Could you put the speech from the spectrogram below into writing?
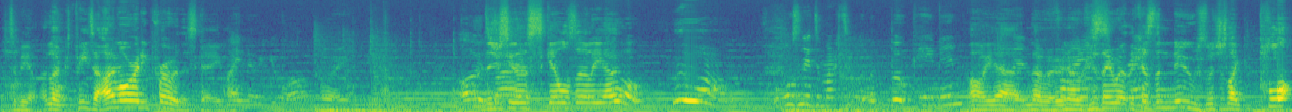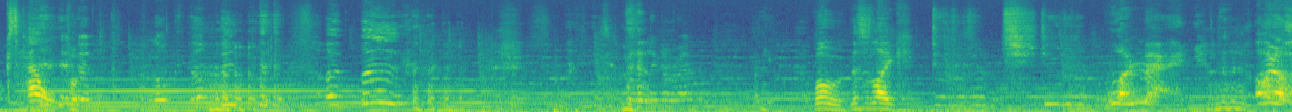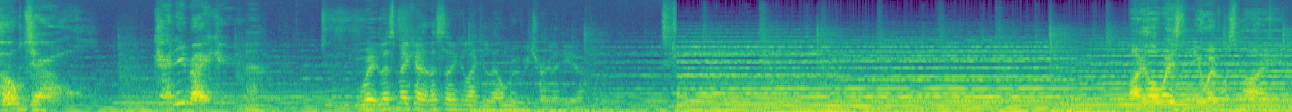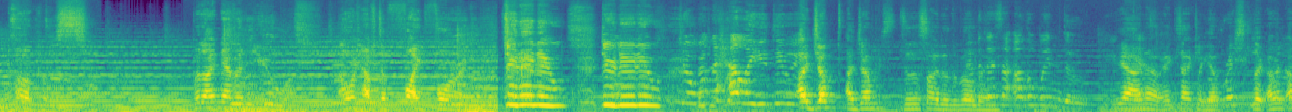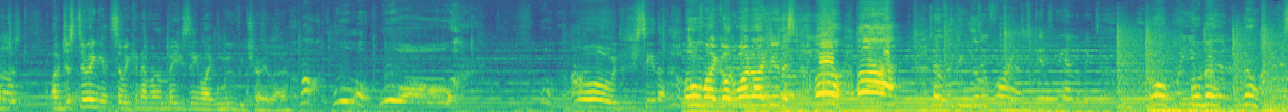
be, to be hon- look, Peter, I'm already pro at this game. I know you are. Alright. Oh, Did you see those skills earlier? Whoa, whoa. Wasn't it dramatic when the boat came in? Oh yeah, no, no, because they were because the news was just like Plox help. Look, He's just rolling around. Okay. Whoa, this is like One man on a hotel. Can he make it? wait, let's make a let's make it like a little movie trailer here. I always knew it was my purpose, but I never knew I would have to fight for it. Do do do do do do. Joe, what the hell are you doing? I jumped. I jumped to the side of the No, building. there's that other window. Yeah, I know exactly. Risking Look, I'm, I'm just. I'm just doing it so we can have an amazing like movie trailer. Ah, Whoa, whoa! Oh, did you see that? Oh my God, why did I do this? Oh, ah! Everything's on fire. Get to the elevator. Oh, oh no, burn? no, Up the stairs. Ah! no!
